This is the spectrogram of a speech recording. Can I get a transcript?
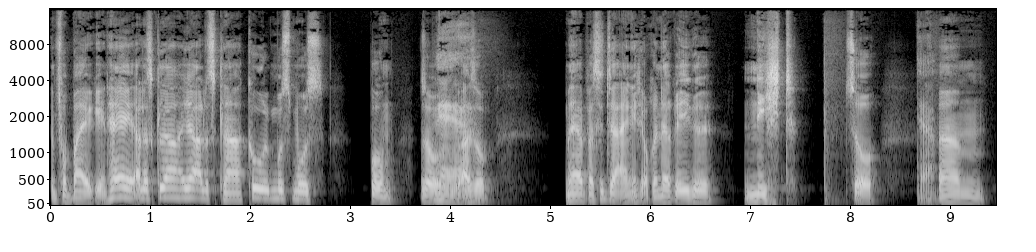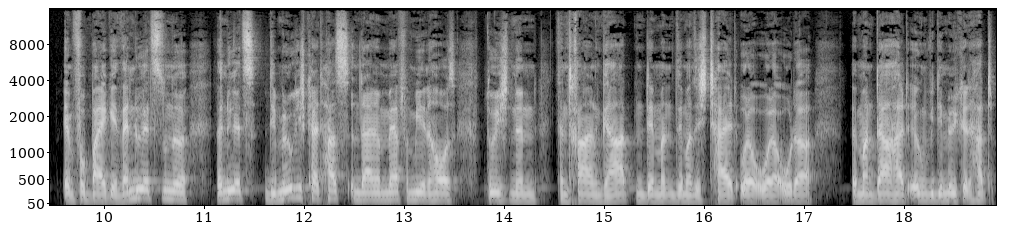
im Vorbeigehen? Hey, alles klar, ja, alles klar, cool, muss, muss. Boom. So, ja. also, mehr passiert ja eigentlich auch in der Regel nicht. So, Ja. ähm, im Vorbeigehen. Wenn du jetzt so eine, wenn du jetzt die Möglichkeit hast, in deinem Mehrfamilienhaus durch einen zentralen Garten, den man, den man sich teilt, oder, oder, oder, wenn man da halt irgendwie die Möglichkeit hat,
